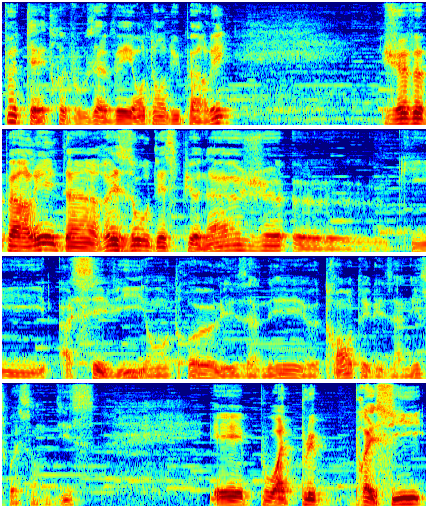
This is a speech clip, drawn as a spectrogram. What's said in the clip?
peut-être vous avez entendu parler. Je veux parler d'un réseau d'espionnage euh, qui a sévi entre les années 30 et les années 70. Et pour être plus précis,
